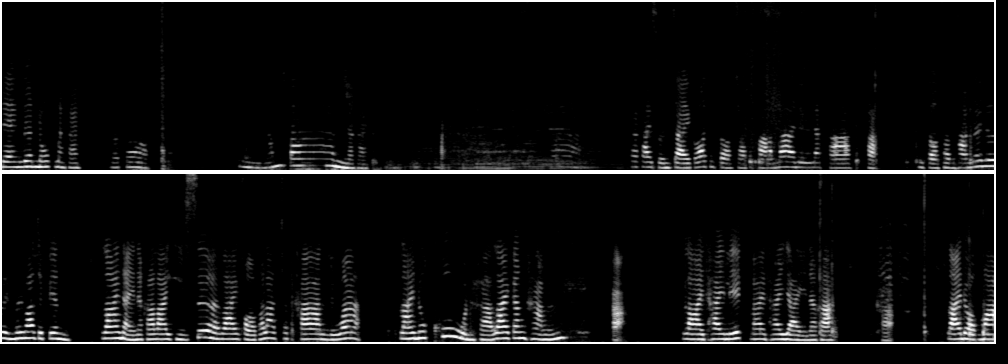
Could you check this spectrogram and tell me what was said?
แดงเลือดนกนะคะ แล้วก็สีน้ำตาลนะคะถ้าถ้าใครสนใจก็ติดต่อสอบถามได้เลยนะคะค่ะติดต่อสอบถามได้เลย ไม่ว่าจะเป็นลายไหนนะคะ ลายผีเสื้อลายขอพระราชทานหรือว่าลายนกคู่นะคะ ลายกังหันค่ะ ลายไทยเล็ก ลายไทยใหญ่นะคะ ค่ะ ลายดอกไม้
